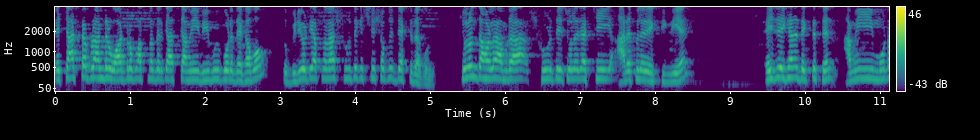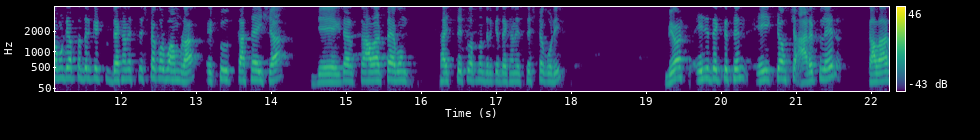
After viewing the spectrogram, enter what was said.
এই চারটা ব্র্যান্ডের ওয়ার্ড্রপ আপনাদেরকে আজকে আমি রিভিউ করে দেখাবো। তো ভিডিওটি আপনারা শুরু থেকে শেষ অবধি দেখতে থাকুন। চলুন তাহলে আমরা শুরুতে চলে যাচ্ছি আরএফএল এর একটি দিয়ে। এই যে এখানে দেখতেছেন, আমি মোটামুটি আপনাদেরকে একটু দেখানোর চেষ্টা করব আমরা, একটু কাছে আইসা, যে এটার কালারটা এবং সাইজটা একটু আপনাদেরকে দেখানোর চেষ্টা করি। বিয়ার্স এই যে দেখতেছেন, এইটা হচ্ছে আরএফএল এর কালার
